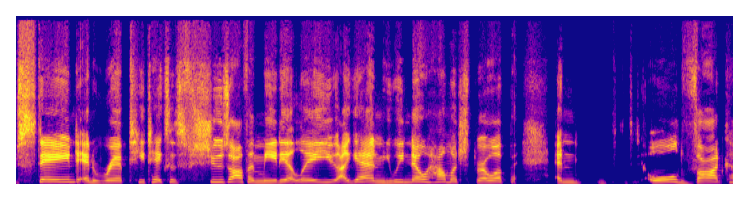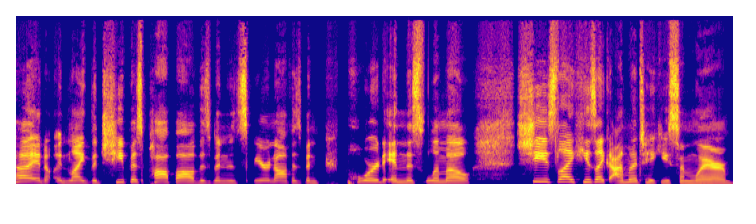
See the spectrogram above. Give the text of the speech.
stained and ripped. He takes his shoes off immediately. You again, we know how much throw up and old vodka and, and like the cheapest pop off has been Smirnoff has been poured in this limo. She's like, he's like, I'm gonna take you somewhere,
